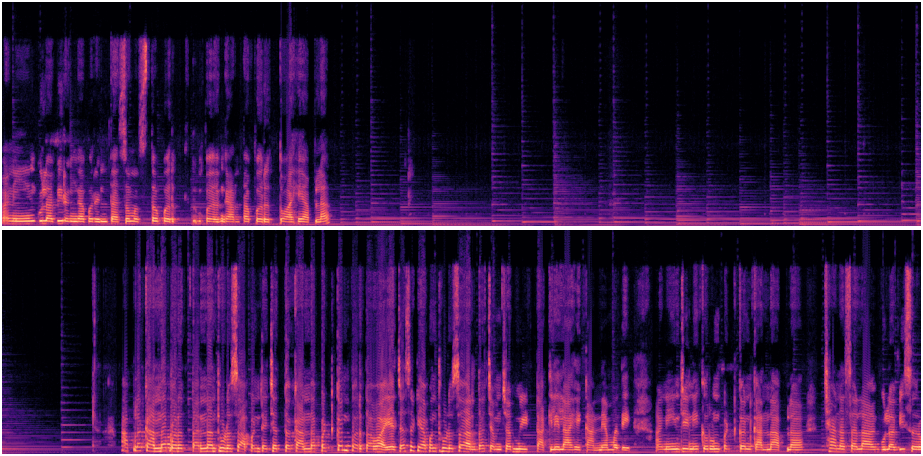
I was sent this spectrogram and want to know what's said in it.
आणि गुलाबी रंगापर्यंत असं मस्त परत कांदा परततो आहे आपला. आपला कांदा परतताना थोडंसं आपण त्याच्यात कांदा पटकन परतावा. याच्यासाठी आपण थोडंसं अर्धा चमचा मीठ टाकलेला आहे कांद्यामध्ये. आणि जेणेकरून पटकन कांदा आपला छान असा ला गुलाबी सर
